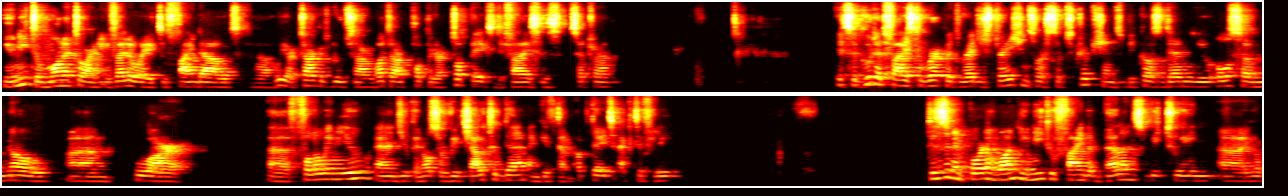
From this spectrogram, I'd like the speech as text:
You need to monitor and evaluate to find out uh, who your target groups are, what are popular topics, devices, etc it's a good advice to work with registrations or subscriptions because then you also know um, who are uh, following you and you can also reach out to them and give them updates actively. This is an important one. You need to find a balance between uh, your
